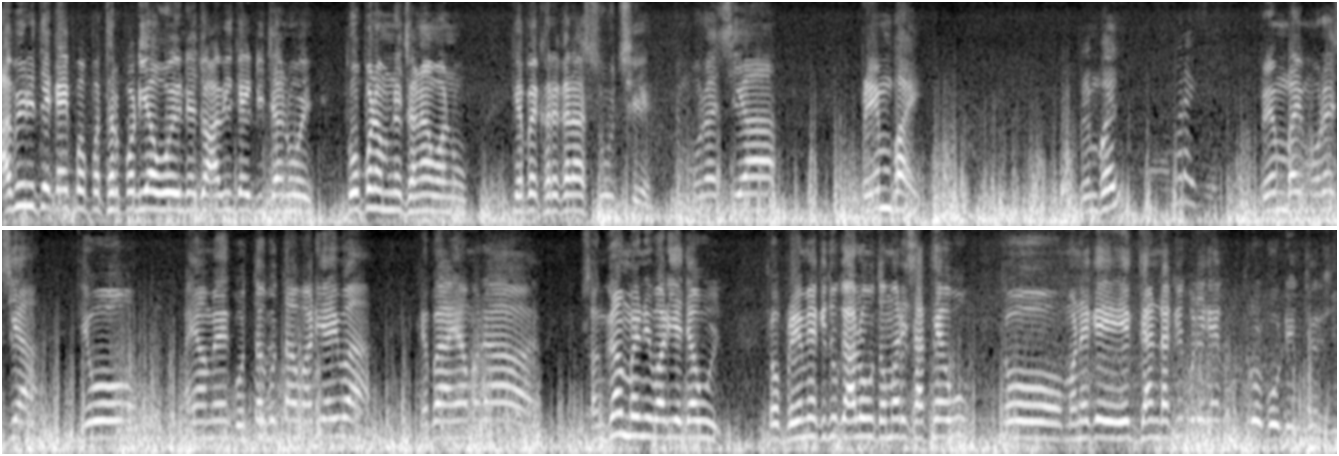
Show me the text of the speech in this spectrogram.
આવી રીતે કાંઈ પણ પથ્થર પડ્યા હોય ને જો આવી કાંઈ ડિઝાઇન હોય, તો પણ અમને જણાવવાનું કે ભાઈ ખરેખર આ શું છે? મોરાસિયા પ્રેમભાઈ. પ્રેમભાઈ? પ્રેમભાઈ મોરાસિયા તેઓ અહીંયા અમે ગોતા ગોતા વાડી આવ્યા કે ભાઈ અહીંયા અમારા સંગ્રામભાઈની વાડીએ જવું તો પ્રેમે કીધું કે હાલો હું તમારી સાથે આવું. તો મને કે એક ધ્યાન રાખવી પડે કે કૂતરો બહુ ડેન્જર છે.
